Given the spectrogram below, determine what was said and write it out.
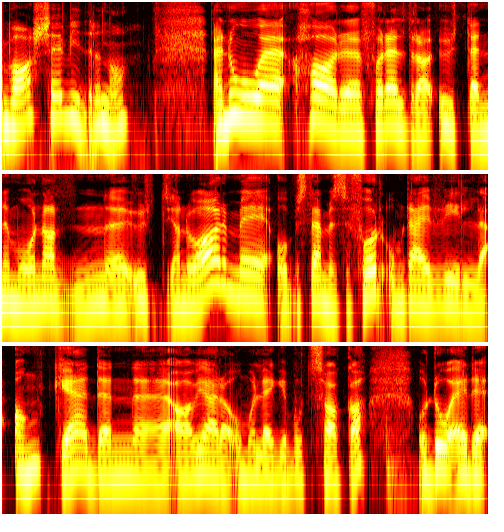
Hva skjer videre nå? Nei, nå eh, har foreldra ut denne måneden, eh, ut januar, med å bestemme seg for om de vil anke den avgjørelsen om å legge bort saka. Og da er det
